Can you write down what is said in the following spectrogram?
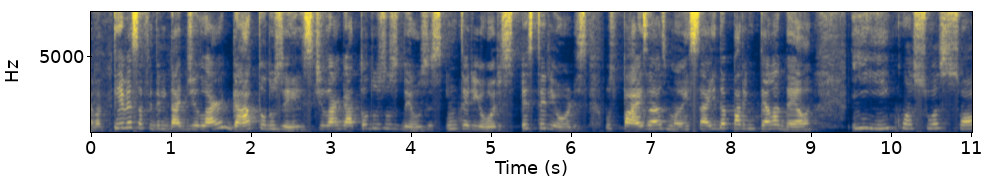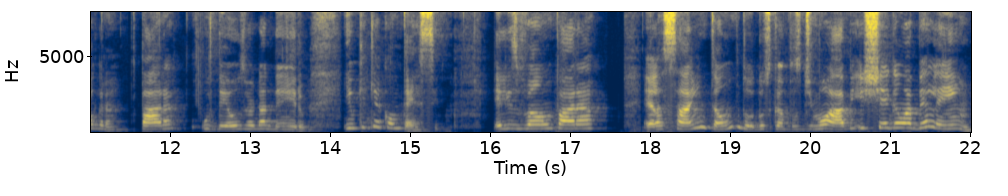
Ela teve essa fidelidade de largar todos eles, de largar todos os deuses interiores, exteriores, os pais, as mães, sair da parentela dela e ir com a sua sogra para o Deus verdadeiro. E o que que acontece? Eles vão para elas saem então do, dos campos de Moabe e chegam a Belém.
